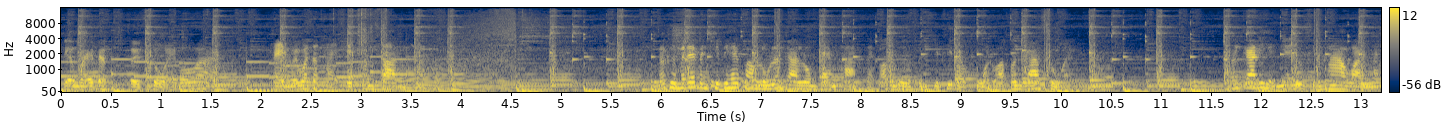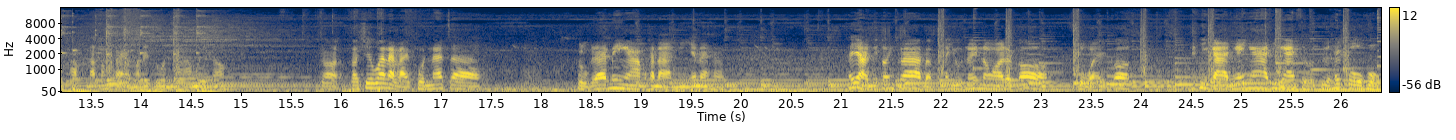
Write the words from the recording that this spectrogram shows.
เตรียมไว้แบบสวยๆเพราะว่าแทนไว้ว่าจะถ่ายคลิปสั้นๆนะครับก็คือไม่ได้เป็นคลิปที่ให้ความรู้เรื่องการลงแปลงผักแต่ก็คือเป็นคลิปที่แบบอวดว่าต้นกล้าสวยนะต้นกล้าที่เห็นเนี่ยอายุ 15 วันนะครับนับตั้งแต่มาเล็ดรวนน้ำเลยเนาะก็ก็เชื่อว่าหลายๆ คนน่าจะปลูกได้ไม่งามขนาดนี้นะครับ ถ้าอยากมีต้นกล้าแบบอายุน้อยๆ แล้วก็สวยก็ วิธีการง่ายๆที่ง่ายสุดก็คือให้โกหก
